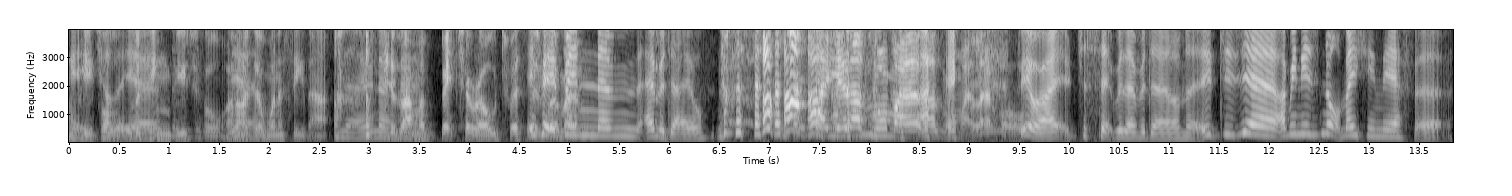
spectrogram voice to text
young at each people other. Yeah. looking beautiful, and I don't want to see that. No, no, because no. I'm a bitter old twisted if it had woman. been um, Emmerdale, yeah, that's more my that's more my level. be all right. Just sit with Emmerdale on it. it. Yeah, I mean, it's not making the effort,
